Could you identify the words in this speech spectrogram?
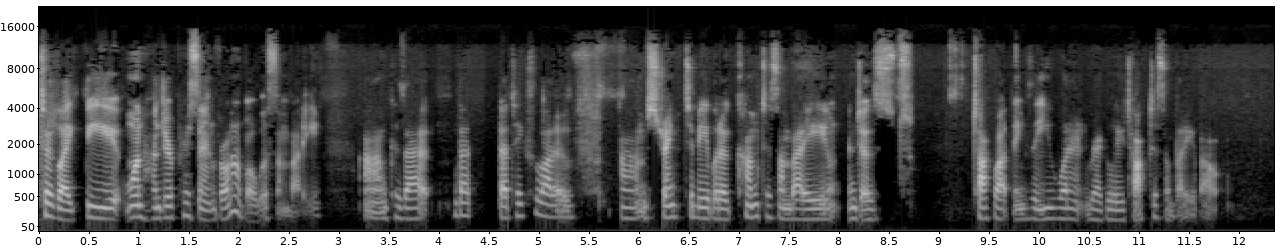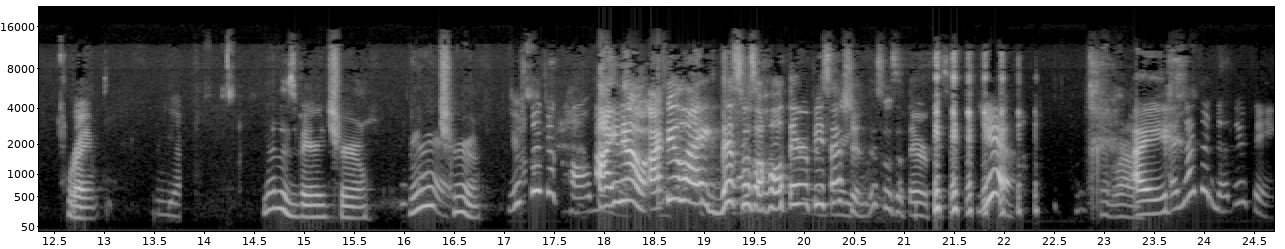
to like be 100% vulnerable with somebody because um, that that that takes a lot of um, strength to be able to come to somebody and just talk about things that you wouldn't regularly talk to somebody about. Right. Yeah. That is very true. Very true. You're such a calm. I know. I feel like this was a whole therapy session. This was a therapy session. Yeah. Oh, wow. I And that's another thing.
